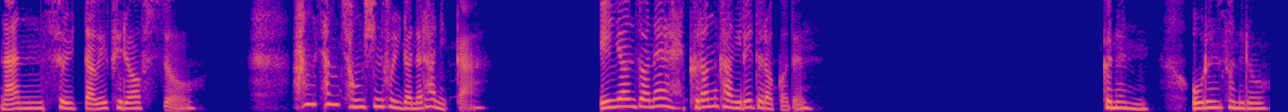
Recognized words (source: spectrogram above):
난 술 따위 필요 없소. 항상 정신훈련을 하니까. 2년 전에 그런 강의를 들었거든. 그는 오른손으로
